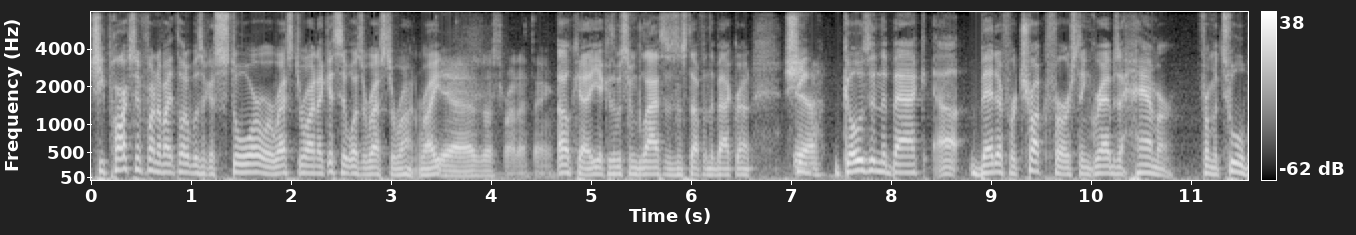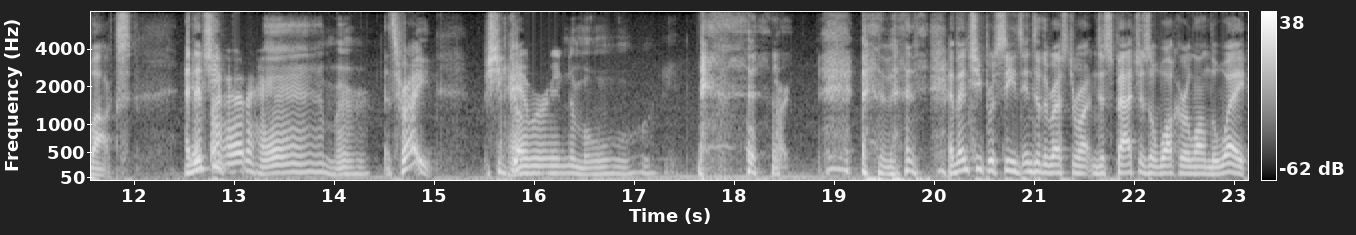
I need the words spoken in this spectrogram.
She parks in front of, I thought it was like a store or a restaurant. I guess it was a restaurant, right? Yeah, it was a restaurant, I think. Okay, yeah, because there was some glasses and stuff in the background. She Yeah. goes in the back uh, bed of her truck first and grabs a hammer from a toolbox. And then she. I had a hammer, That's right. She go, hammer in the morning. and, then, and then she proceeds into the restaurant and dispatches a walker along the way.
